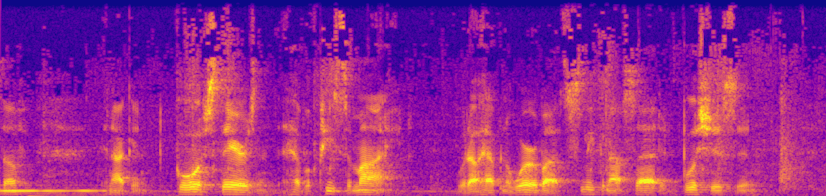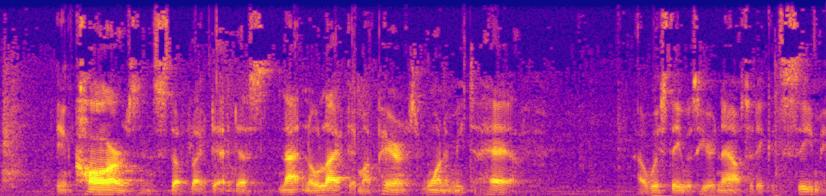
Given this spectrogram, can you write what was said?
stuff, and I can go upstairs and have a peace of mind without having to worry about sleeping outside in bushes and in cars and stuff like that. That's not no life that my parents wanted me to have. I wish they was here now so they could see me,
